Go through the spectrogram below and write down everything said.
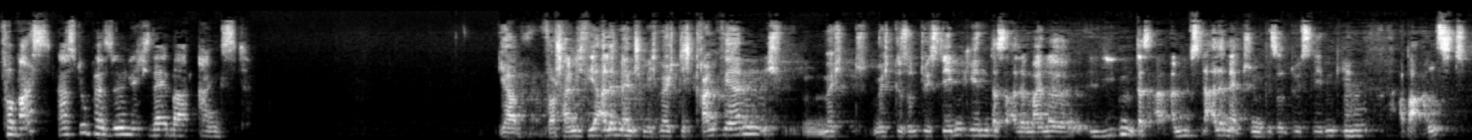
Vor was hast du persönlich selber Angst? Ja, wahrscheinlich wie alle Menschen. Ich möchte nicht krank werden, ich möchte, möchte gesund durchs Leben gehen, dass alle meine Lieben, dass am liebsten alle Menschen gesund durchs Leben gehen. Mhm. Aber Angst,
